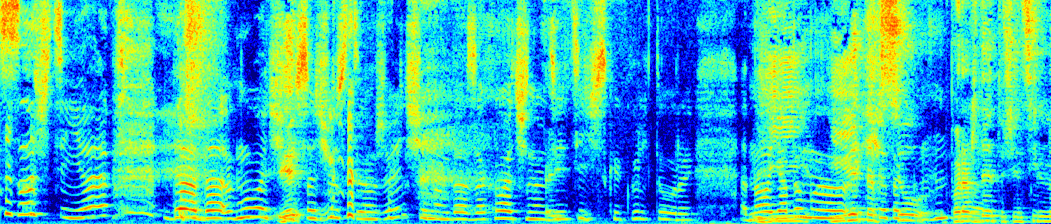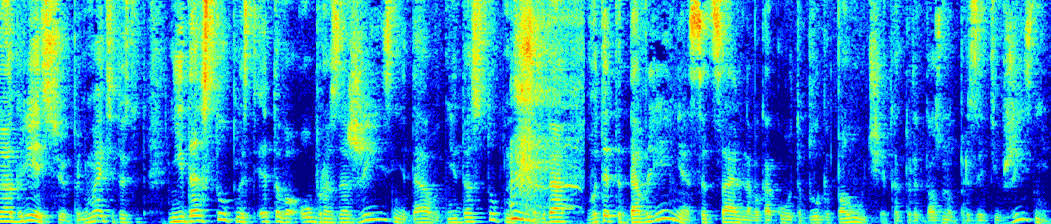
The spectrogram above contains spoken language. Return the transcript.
Слушайте, я... Да, да, мы очень сочувствуем женщинам, да, захваченным диетической культурой. Но и, я думаю... И это все так... порождает да. очень сильную агрессию, понимаете? То есть недоступность этого образа жизни, да, вот недоступность, когда вот это давление социального какого-то благополучия, которое должно произойти в жизни,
